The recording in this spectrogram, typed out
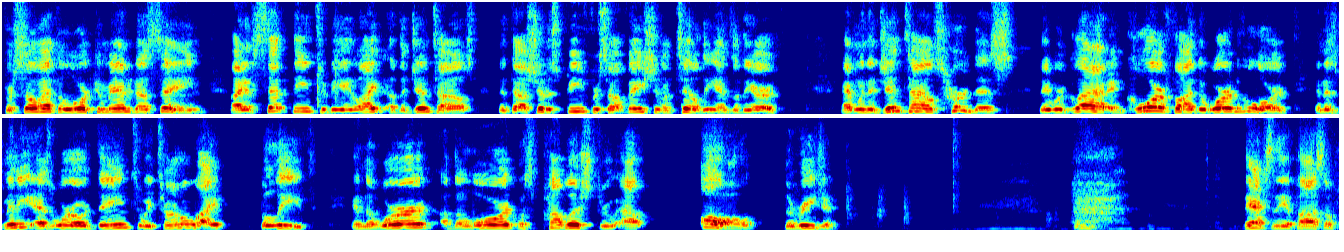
For so hath the Lord commanded us, saying, I have set thee to be a light of the Gentiles, that thou shouldest be for salvation until the ends of the earth. And when the Gentiles heard this, they were glad and glorified the word of the Lord, and as many as were ordained to eternal life believed and the word of the Lord was published throughout all the region. the Acts of the Apostle.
